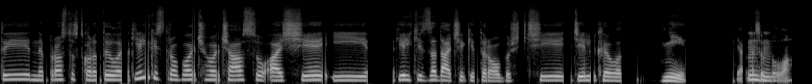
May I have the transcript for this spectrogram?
ти не просто скоротила кількість робочого часу, а ще і кількість задач, які ти робиш, чи тільки от дні, як це було?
